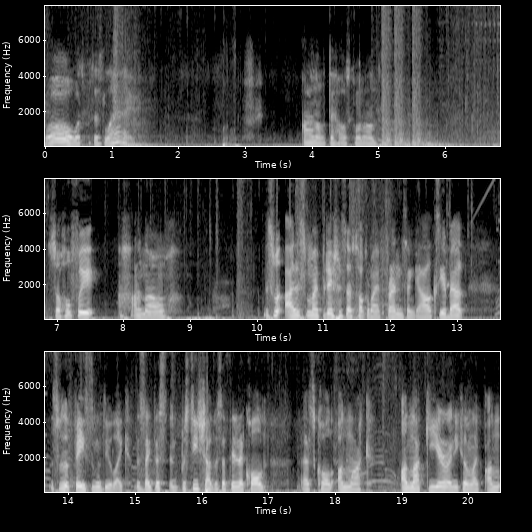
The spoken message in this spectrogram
Whoa, what's with this lag? I don't know what the hell's going on. So hopefully, I don't know. This was uh, this is my predictions I was talking to my friends and Galaxy about. This is what FaZe is gonna do. Like this, like this in Prestige Shop. There's a thing that called that's called unlock, unlock gear, and you can like un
